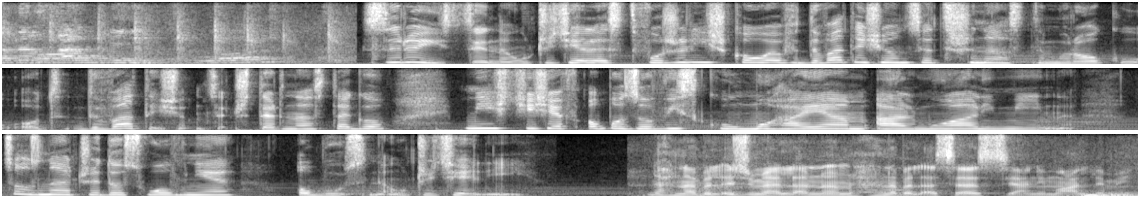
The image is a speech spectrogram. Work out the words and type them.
understands me. Syryjscy nauczyciele stworzyli szkołę w 2013 roku. Od 2014 mieści się w obozowisku Muhayyam al-Mualimin, co znaczy dosłownie obóz nauczycieli. نحن بالاجماع لانه نحن بالاساس يعني معلمين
